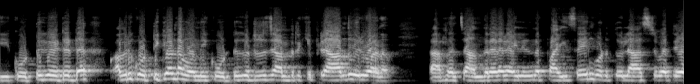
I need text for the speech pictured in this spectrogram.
ഈ കൊട്ട് കേട്ടിട്ട് അവർ കൊട്ടിക്കൊണ്ട പോകുന്നു. ഈ കൊട്ട് കേട്ടിട്ട് ചന്ദ്രയ്ക്ക് പ്രാന്ത് വരുവാണ്. കാരണം ചന്ദ്രയുടെ കയ്യിലിരുന്ന പൈസയും കൊടുത്തു. ലാസ്റ്റ് മറ്റേ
